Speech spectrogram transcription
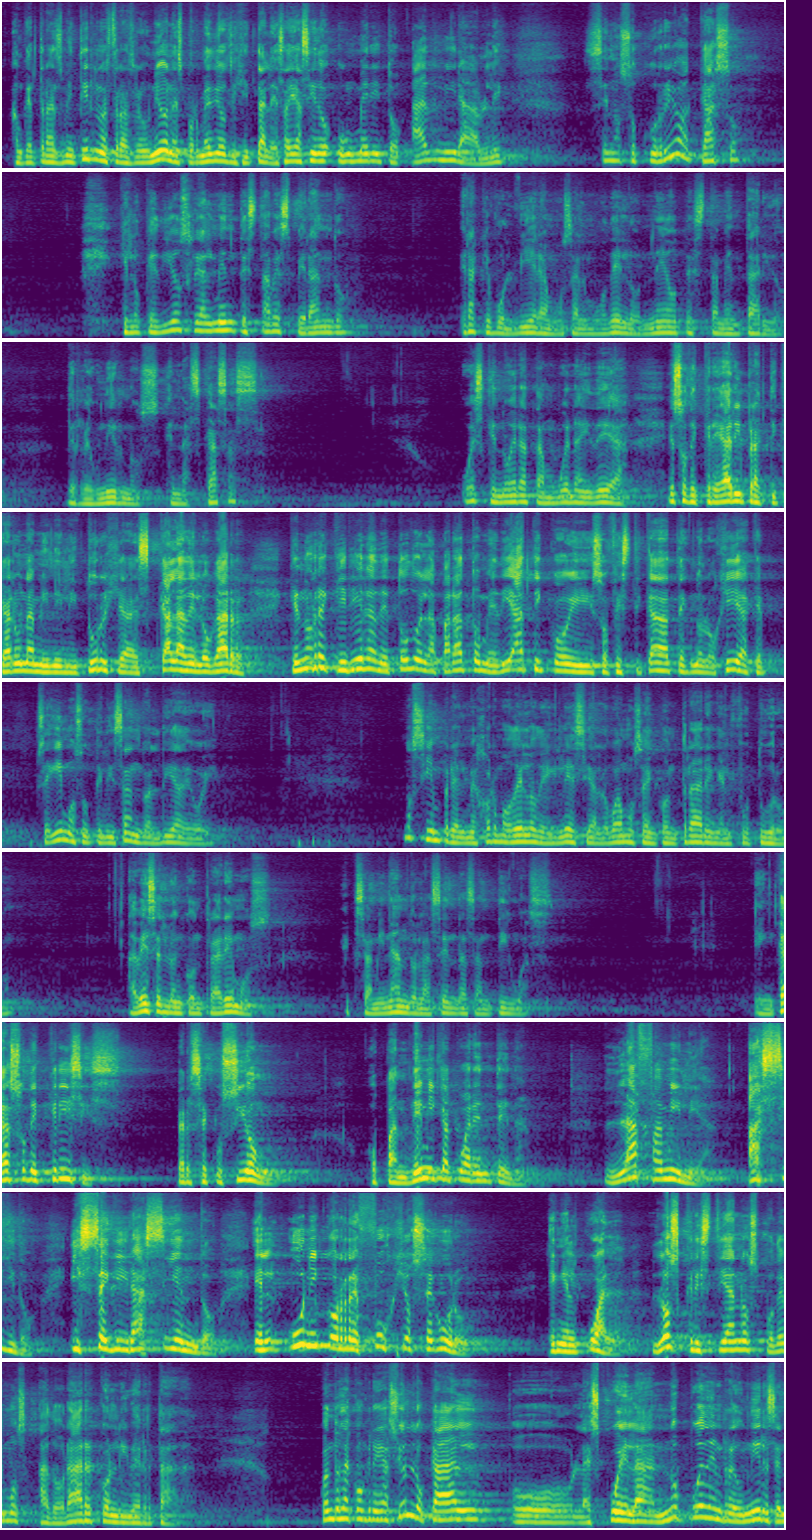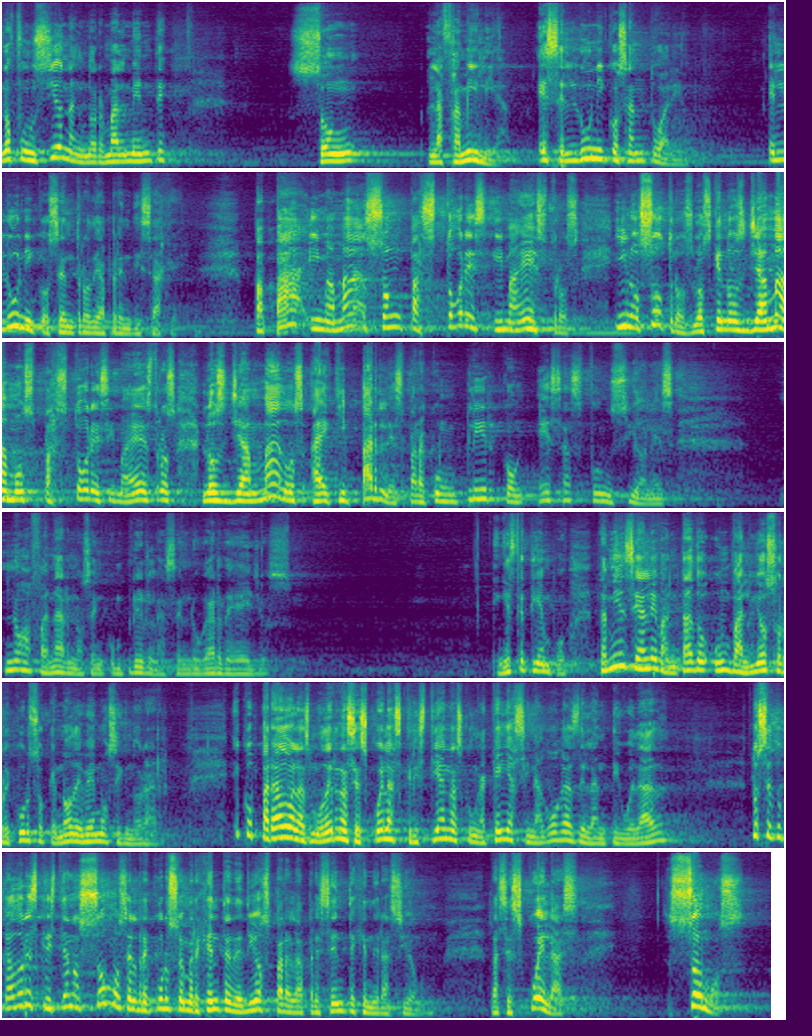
Aunque transmitir nuestras reuniones por medios digitales haya sido un mérito admirable, ¿se nos ocurrió acaso que lo que Dios realmente estaba esperando era que volviéramos al modelo neotestamentario de reunirnos en las casas? ¿O es que no era tan buena idea eso de crear y practicar una mini liturgia a escala del hogar que no requiriera de todo el aparato mediático y sofisticada tecnología que seguimos utilizando al día de hoy? No siempre el mejor modelo de iglesia lo vamos a encontrar en el futuro. A veces lo encontraremos examinando las sendas antiguas. En caso de crisis, persecución, o pandémica cuarentena, la familia ha sido y seguirá siendo el único refugio seguro en el cual los cristianos podemos adorar con libertad. Cuando la congregación local o la escuela no pueden reunirse, no funcionan normalmente, son la familia, es el único santuario, el único centro de aprendizaje. Papá y mamá son pastores y maestros. Y nosotros, los que nos llamamos pastores y maestros, los llamados a equiparles para cumplir con esas funciones, no afanarnos en cumplirlas en lugar de ellos. En este tiempo también se ha levantado un valioso recurso que no debemos ignorar. He comparado a las modernas escuelas cristianas con aquellas sinagogas de la antigüedad. Los educadores cristianos somos el recurso emergente de Dios para la presente generación. Las escuelas somos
